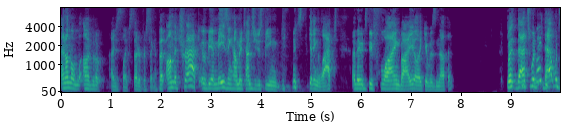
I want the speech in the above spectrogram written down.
and on the on the i just like stuttered for a second but on the track it would be amazing how many times you're just being just getting lapped and they would just be flying by you like it was nothing but that's what that would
